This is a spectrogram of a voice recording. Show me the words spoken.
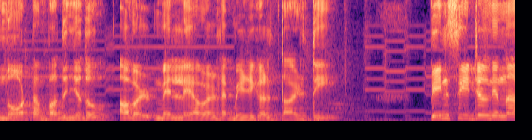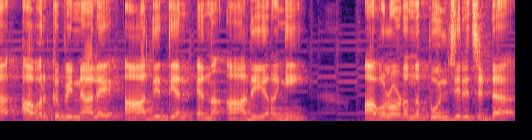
നോട്ടം പതിഞ്ഞതും അവൾ മെല്ലെ അവളുടെ മിഴികൾ താഴ്ത്തി. പിൻസീറ്റിൽ നിന്ന് അവർക്ക് പിന്നാലെ ആദിത്യൻ എന്ന ആദി ഇറങ്ങി. അവളോടൊന്ന് പുഞ്ചിരിച്ചിട്ട്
